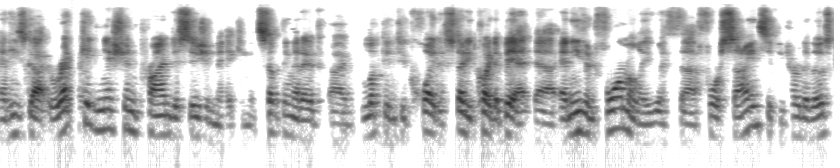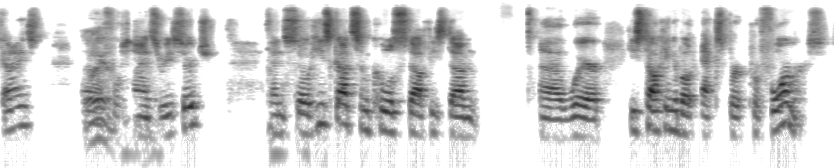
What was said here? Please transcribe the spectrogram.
and he's got recognition primed decision making. It's something that I've, I've looked into quite, a, studied quite a bit, uh, and even formally with uh, Force Science, if you've heard of those guys, uh, oh, yeah. Force Science Research. And so he's got some cool stuff he's done uh, where he's talking about expert performers.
